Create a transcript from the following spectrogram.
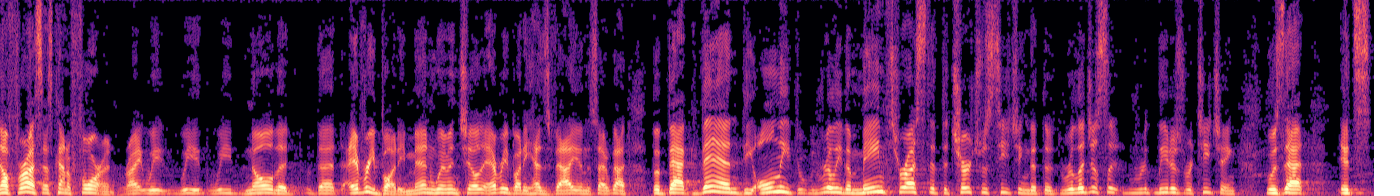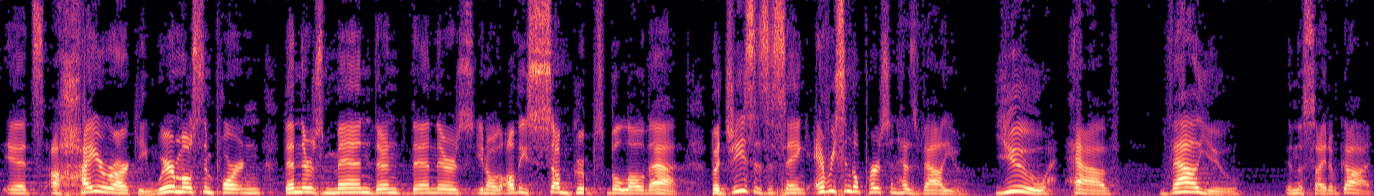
now, for us, that's kind of foreign, right? We, we, we know that, that everybody, men, women, children, everybody has value in the sight of God. But back then, the only, really, the main thrust that the church was teaching, that the religious leaders were teaching, was that it's, it's a hierarchy. We're most important, then there's men, then, then there's, you know, all these subgroups below that. But Jesus is saying every single person has value. You have value in the sight of God.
